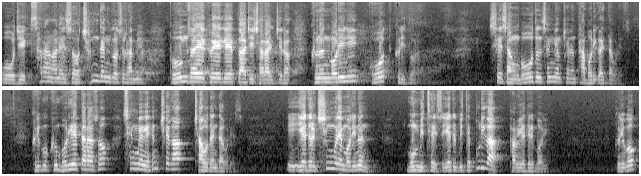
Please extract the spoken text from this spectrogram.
오직 사랑 안에서 참된 것을 하며 범사에 그에게까지 자랄지라 그는 머리니 곧 그리스도라. 세상 모든 생명체는 다 머리가 있다고 그랬어요. 그리고 그 머리에 따라서 생명의 행체가 좌우된다고 그랬어요. 이 얘들 식물의 머리는 몸 밑에 있어요. 얘들 밑에 뿌리가 바로 얘들의 머리. 그리고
